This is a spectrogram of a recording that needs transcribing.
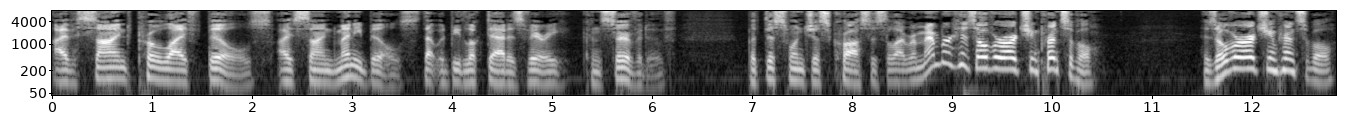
I've signed pro life bills. I signed many bills that would be looked at as very conservative but this one just crosses the line. Remember his overarching principle. His overarching principle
